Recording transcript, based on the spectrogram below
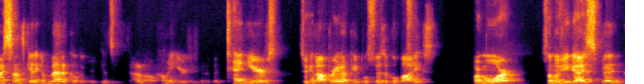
My son's getting a medical degree. It's, I don't know how many years he's going to do. Ten years, so he can operate on people's physical bodies, or more. Some of you guys spend,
